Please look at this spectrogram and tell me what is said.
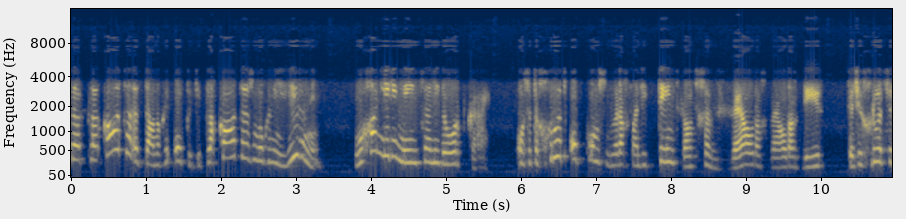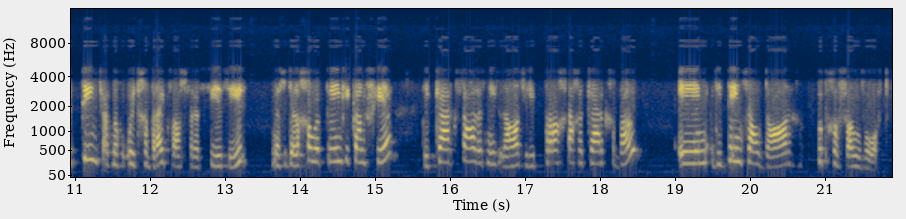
se plakate is dan nog nie op nie. Die plakate is nog nie hier nie. Hoe gaan jy die mense in die dorp kry? Ons het 'n groot opkoms nodig van die tent wat geweldig geweldig duur. Dis die grootste tent wat nog ooit gebruik was vir 'n fees hier. En as ek julle goue prentjie kan gee, die kerksaal is net langs hierdie pragtige kerkgebou en die tent sal daar oopgevou word.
